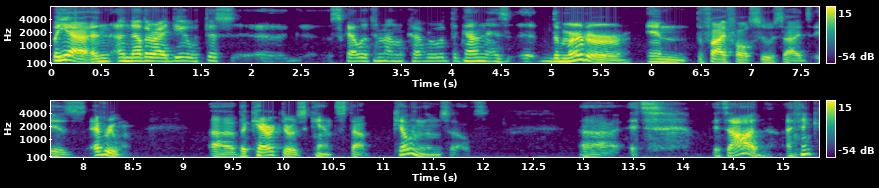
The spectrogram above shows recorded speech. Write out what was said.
but yeah, and another idea with this uh, skeleton on the cover with the gun is uh, the murderer in the Five False Suicides is everyone. Uh, the characters can't stop killing themselves. Uh, it's it's odd. I think.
